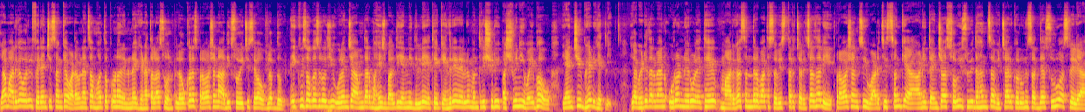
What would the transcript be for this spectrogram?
या मार्गावरील फेऱ्यांची संख्या वाढवण्याचा महत्त्वपूर्ण निर्णय घेण्यात आला असून लवकरच प्रवाशांना अधिक सोयीची सेवा उपलब्ध होईल. एकवीस ऑगस्ट रोजी उरणचे आमदार महेश बालदी यांनी दिल्ली येथे केंद्रीय रेल्वे मंत्री श्री अश्विनी वैभव यांची भेट घेतली. या भेटीदरम्यान उरण नेरूळ येथे मार्गासंदर्भात सविस्तर चर्चा झाली. प्रवाशांची वाढती संख्या आणि त्यांच्या सोयी सुविधांचा विचार करून सध्या सुरू असलेल्या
